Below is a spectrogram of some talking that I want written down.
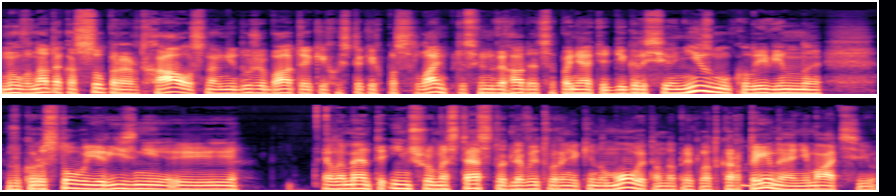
ну, вона така супер артхаусна, в ній дуже багато якихось таких посилань, плюс він вигадує це поняття дігресіонізму, коли він е, використовує різні е, елементи іншого мистецтва для витворення кіномови, там, наприклад, картини, анімацію.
